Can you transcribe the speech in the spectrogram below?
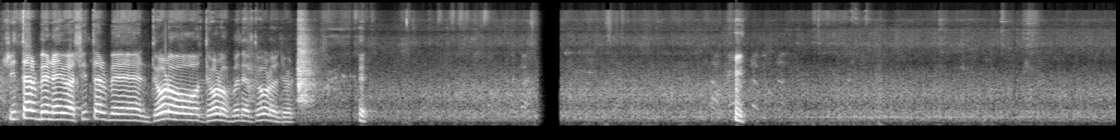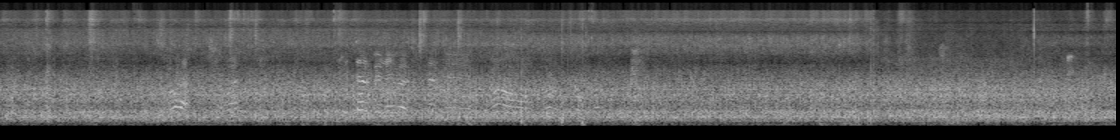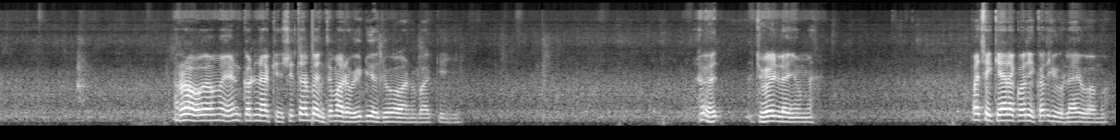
શીતલબેન આવ્યા શીતલબેન. ધોળો ધોળો બધા ધોળો જોડ હલો હવે અમે એન્ડ કરી નાખીએ. શીતલબેન તમારો વીડિયો જોવાનો બાકી છે. જોઈ લઈએ અમે. પછી ક્યારેક વરી કર્યું લાઈવ આમાં.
